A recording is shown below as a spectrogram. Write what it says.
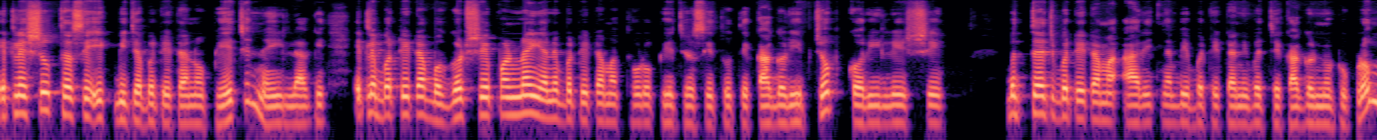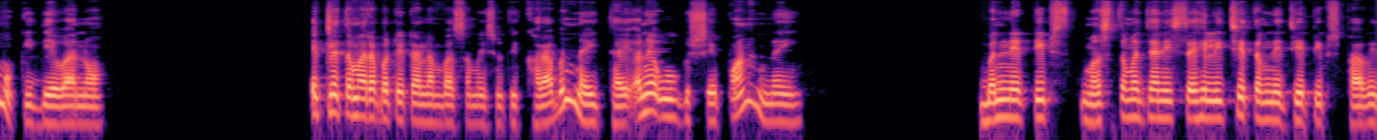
એટલે શું થશે? એકબીજા બટેટાનો ભેજ નહીં લાગે. એટલે બટેટા બગડશે પણ નહીં અને બટેટામાં થોડો ભેજ હશે તો તે કાગળ એબજોબ કરી લેશે. બધા જ બટેટામાં આ રીતના બે બટેટાની વચ્ચે કાગળનો ટુકડો મૂકી દેવાનો. એટલે તમારા બટેટા લાંબા સમય સુધી ખરાબ નહીં થાય અને ઉગશે પણ નહીં. બંને ટિપ્સ મસ્ત મજાની સહેલી છે, તમને જે ટિપ્સ ફાવે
